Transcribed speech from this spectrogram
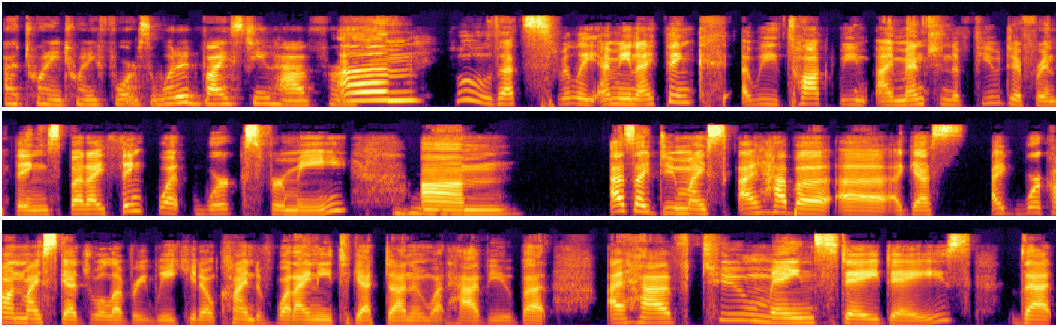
a 2024 so what advice do you have for Um, oh that's really, I mean, I think we talked, we I mentioned a few different things, but I think what works for me, Mhm. um, as I do my, i have a, uh, I guess I work on my schedule every week, you know, kind of what I need to get done and what have you. But I have two mainstay days that,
